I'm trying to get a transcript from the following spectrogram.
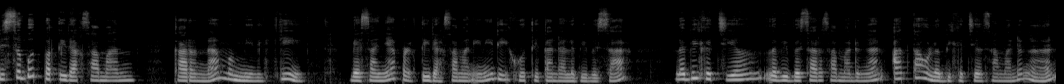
Disebut pertidaksamaan karena memiliki biasanya pertidaksamaan ini diikuti tanda lebih besar, lebih kecil, lebih besar sama dengan, atau lebih kecil sama dengan,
